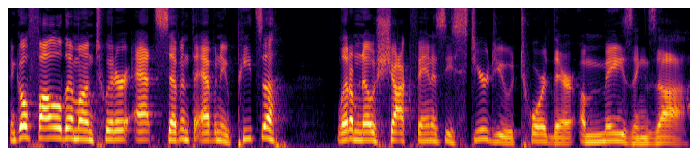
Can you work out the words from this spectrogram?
And go follow them on Twitter at 7th Avenue Pizza. Let them know Shock Fantasy steered you toward their amazing za.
